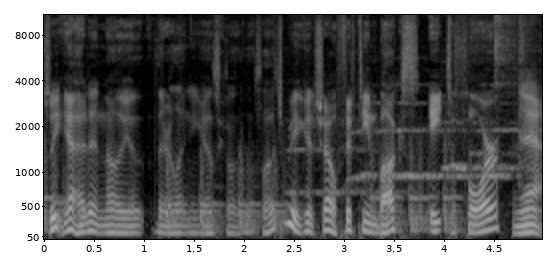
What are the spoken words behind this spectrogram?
Sweet. Yeah, I didn't know they were letting you guys go. So that should be a good show. 15 bucks, 8 to 4. yeah,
